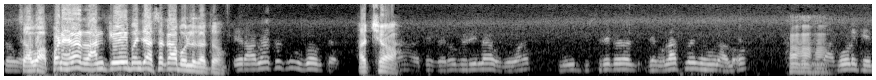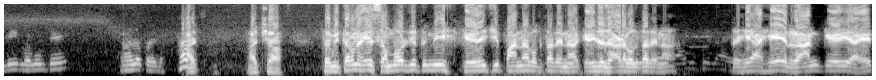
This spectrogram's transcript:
चवा. चवा. पण ह्याला रानकेळी म्हणजे असं का बोललं जातं? ते रानातच उगवतात. अच्छा. हा, ते घरोघरी ना उगवत मी दुसरीकडे जंगलात घेऊन आलो. हा हा हा. लागवड केली म्हणून ते झालं पहिलं. अ- अच्छा. तर मित्रांनो हे समोर जे तुम्ही केळीची पानं बघतात आहे ना केळीचं झाड बघतात आहे ना तर हे आहे रान केळी आहेत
